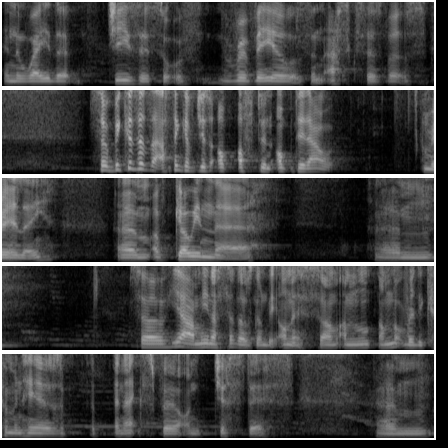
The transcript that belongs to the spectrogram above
in the way that Jesus sort of reveals and asks of us. So, because of that, I think I've just op- often opted out, really, um, of going there. Um, so, yeah, I mean, I said I was going to be honest. So, I'm, I'm, I'm not really coming here as a, a, an expert on justice. Um,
